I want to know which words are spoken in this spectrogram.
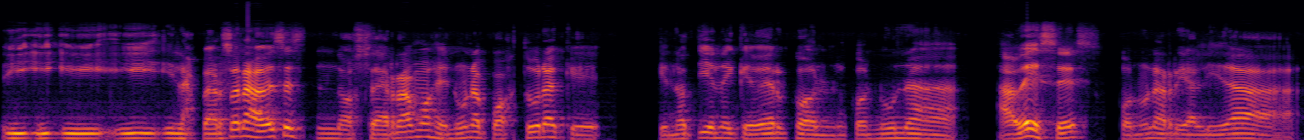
y, y, y, y, las personas a veces nos cerramos en una postura que, que no tiene que ver con, con una a veces con una realidad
